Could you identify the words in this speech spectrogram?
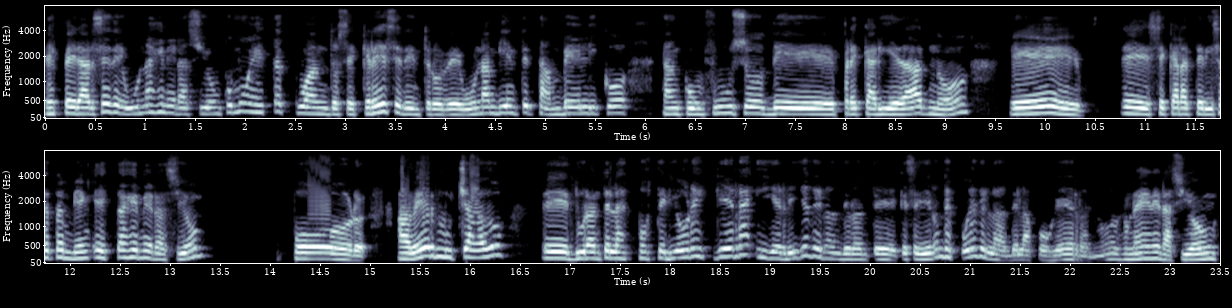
esperarse de una generación como esta cuando se crece dentro de un ambiente tan bélico, tan confuso, de precariedad, ¿no? Eh, eh, se caracteriza también esta generación por haber luchado eh, durante las posteriores guerras y guerrillas durante, que se dieron después de la, de la posguerra, ¿no? Una generación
